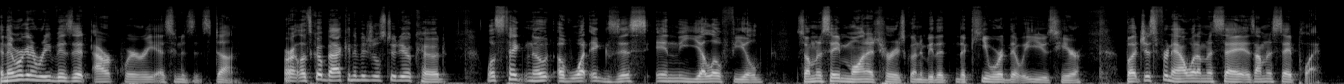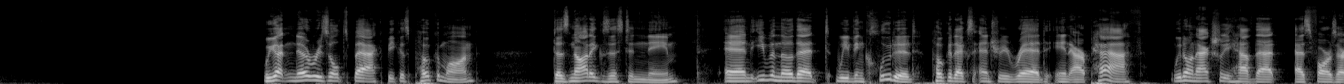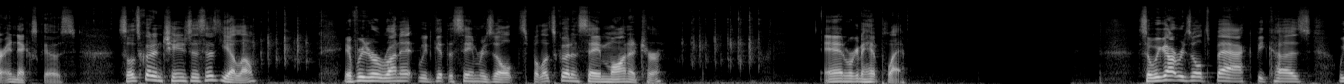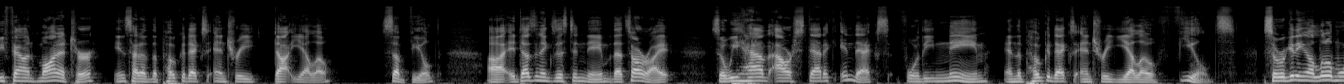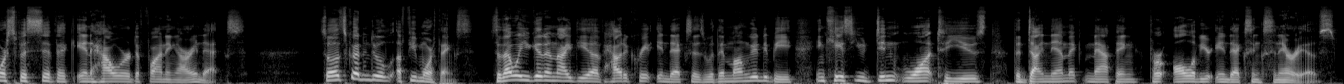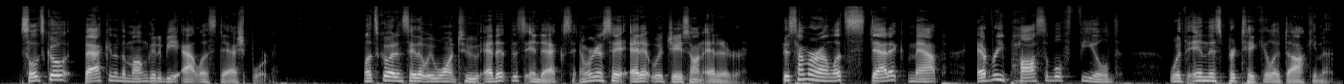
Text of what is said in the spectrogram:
And then we're going to revisit our query as soon as it's done. All right, let's go back into Visual Studio Code. Let's take note of what exists in the yellow field. So I'm going to say monitor is going to be the, the keyword that we use here. But just for now, what I'm going to say is I'm going to say play. We got no results back because Pokemon does not exist in name. And even though that we've included Pokedex entry red in our path, we don't actually have that as far as our index goes. So let's go ahead and change this as yellow. If we were to run it, we'd get the same results, but let's go ahead and say monitor. And we're going to hit play. So we got results back because we found monitor inside of the Pokedex entry dot .yellow subfield. Uh, it doesn't exist in name, but that's all right. So we have our static index for the name and the Pokedex entry yellow fields. So we're getting a little more specific in how we're defining our index. So let's go ahead and do a few more things. So that way you get an idea of how to create indexes within MongoDB in case you didn't want to use the dynamic mapping for all of your indexing scenarios. So let's go back into the MongoDB Atlas dashboard. Let's go ahead and say that we want to edit this index and we're going to say edit with JSON editor. This time around, let's static map every possible field within this particular document.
